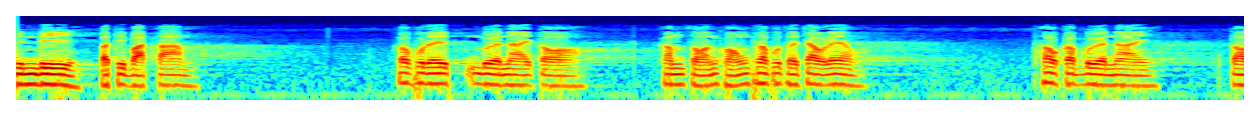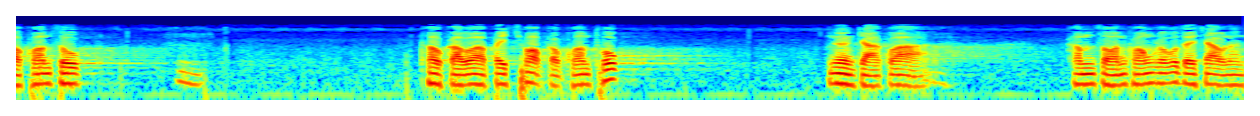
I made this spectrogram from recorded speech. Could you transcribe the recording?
ยินดีปฏิบัติตามเพราะผู้ใดเบื่อหน่ายต่อ คำสอนของพระพุทธเจ้าแล้ว เท่ากับเบื่อหน่ายต่อความสุข เท่ากับว่าไปชอบกับความทุกข์ เนื่องจากว่าคำสอนของพระพุทธเจ้านั้น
